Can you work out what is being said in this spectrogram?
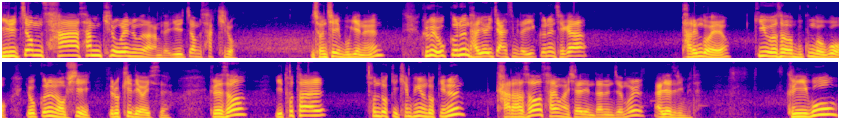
1.43kg 정도 나갑니다. 1.4kg. 전체의 무게는. 그리고 요 끈은 달려있지 않습니다. 이 끈은 제가 다른 거예요. 끼워서 묶은 거고, 요 끈은 없이 이렇게 되어 있어요. 그래서 이 토탈 손도끼, 캠핑용 도끼는 갈아서 사용하셔야 된다는 점을 알려드립니다. 그리고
